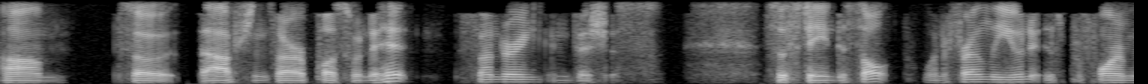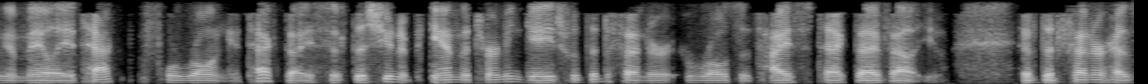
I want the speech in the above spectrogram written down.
Um, so the options are plus one to hit, sundering, and vicious. Sustained assault. When a friendly unit is performing a melee attack before rolling attack dice, if this unit began the turn engaged with the defender, it rolls its highest attack die value. If the defender has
